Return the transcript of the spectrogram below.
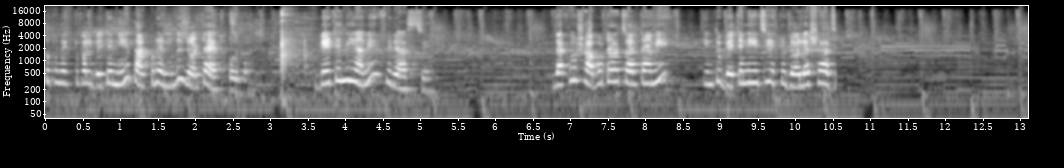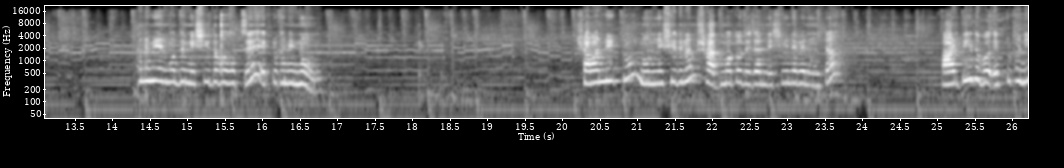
প্রথমে একটু কাল বেটে নিয়ে তারপরে এর মধ্যে জলটা অ্যাড করব। বেটে নিয়ে আমি ফিরে আসছি। দেখো, সাবুটা চালটা আমি কিন্তু বেটে নিয়েছি একটু জলের সাহায্যে। মধ্যে মিশিয়ে দেবো হচ্ছে একটুখানি নুন। সামান্য একটু নুন মিশিয়ে দিলাম, স্বাদ মতো যে যার মিশিয়ে নেবে নুনটা। আর দিয়ে দেবো একটুখানি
